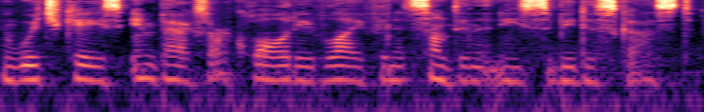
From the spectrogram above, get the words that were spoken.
in which case impacts our quality of life, and it's something that needs to be discussed.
